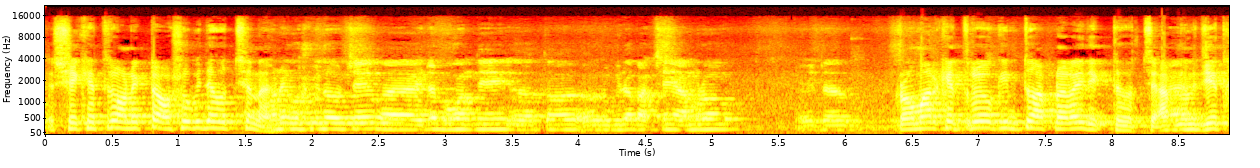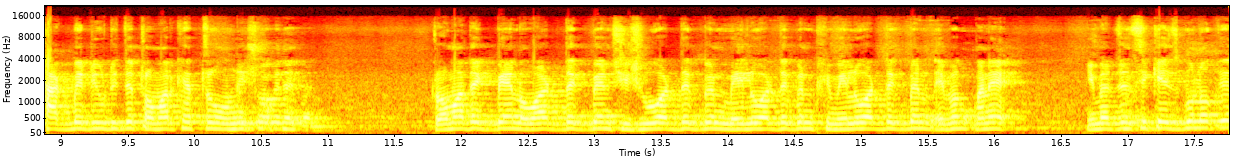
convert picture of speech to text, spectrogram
তো সেক্ষেত্রে অনেকটা অসুবিধা হচ্ছে না? অনেক অসুবিধা হচ্ছে এটা ভোগান্তি তো রুগীরা পাচ্ছে আমরাও এটা ট্রমার ক্ষেত্রেও কিন্তু আপনারাই দেখতে হচ্ছে। আপনি যে থাকবে ডিউটিতে ট্রমার ক্ষেত্রে উনি সবই দেখবেন। ট্রমা দেখবেন ওয়ার্ড দেখবেন শিশু ওয়ার্ড দেখবেন মেল ওয়ার্ড দেখবেন ফিমেল ওয়ার্ড দেখবেন এবং মানে ইমার্জেন্সি কেসগুলোকে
